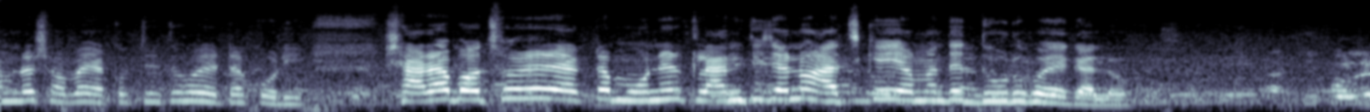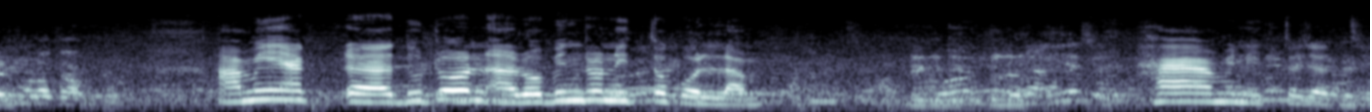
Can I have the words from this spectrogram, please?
আমরা সবাই একত্রিত হয়ে এটা করি। সারা বছরের একটা মনের ক্লান্তি যেন আজকেই আমাদের দূর হয়ে গেল। আমি এক দুটো রবীন্দ্র নৃত্য করলাম। হ্যাঁ আমি নৃত্য যাচ্ছি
